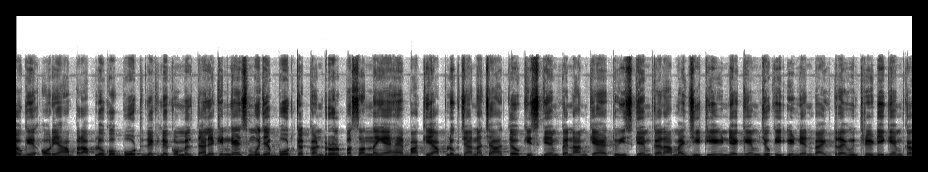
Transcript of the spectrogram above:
जाओगे और यहाँ पर आप लोग को बोट देखने को मिलता है। लेकिन गैस मुझे बोट का कंट्रोल पसंद नहीं आया है। बाकी आप लोग जानना चाहते हो कि इस गेम का नाम क्या है तो इस गेम का नाम है जी इंडिया गेम जो कि Indian bike driving three game का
